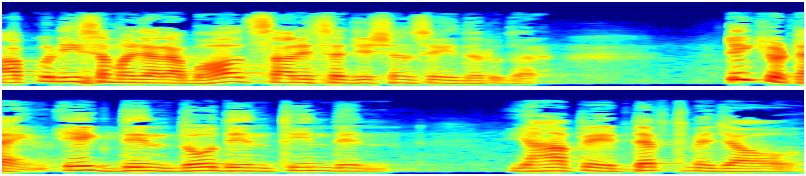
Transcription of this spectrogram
आपको नहीं समझ आ रहा, बहुत सारे सजेशन है इधर उधर। टेक योर टाइम एक दिन, दो दिन, तीन दिन, यहाँ पे डेप्थ में जाओ।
